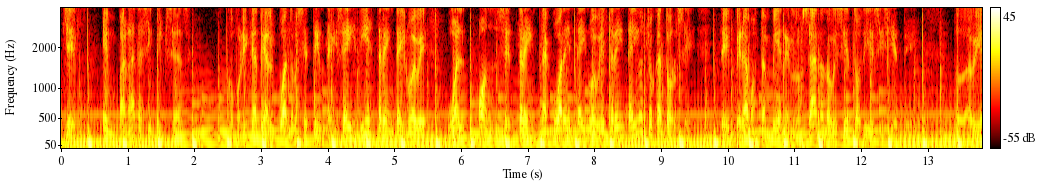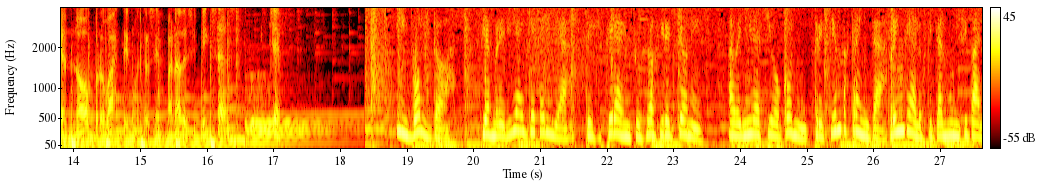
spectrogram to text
Chef, empanadas y pizzas Comunicate al 476 1039 o al 11 30 49 38 14. Te esperamos también en Lozano 917. ¿Todavía no probaste nuestras empanadas y pizzas? Chef. Il Volto. Fiambrería y quesería. Te espera en sus dos direcciones. Avenida Chioconi 330, frente al Hospital Municipal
